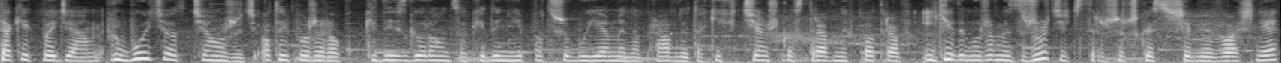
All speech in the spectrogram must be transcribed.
Tak jak powiedziałam, próbujcie odciążyć o tej porze roku, kiedy jest gorąco, kiedy nie potrzebujemy naprawdę takich ciężkostrawnych potraw i kiedy możemy zrzucić troszeczkę z siebie właśnie,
